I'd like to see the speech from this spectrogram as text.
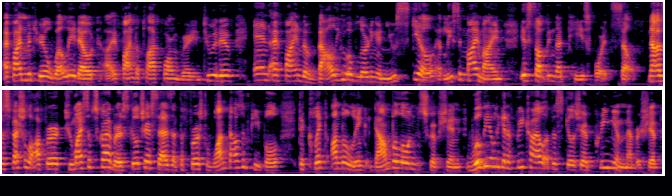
I find the material well laid out, I find the platform very intuitive, and I find the value of learning a new skill, at least in my mind, is something that pays for itself. Now as a special offer to my subscribers, Skillshare says that the first 1,000 people to click on the link down below in the description will be able to get a free trial of the Skillshare Premium membership.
